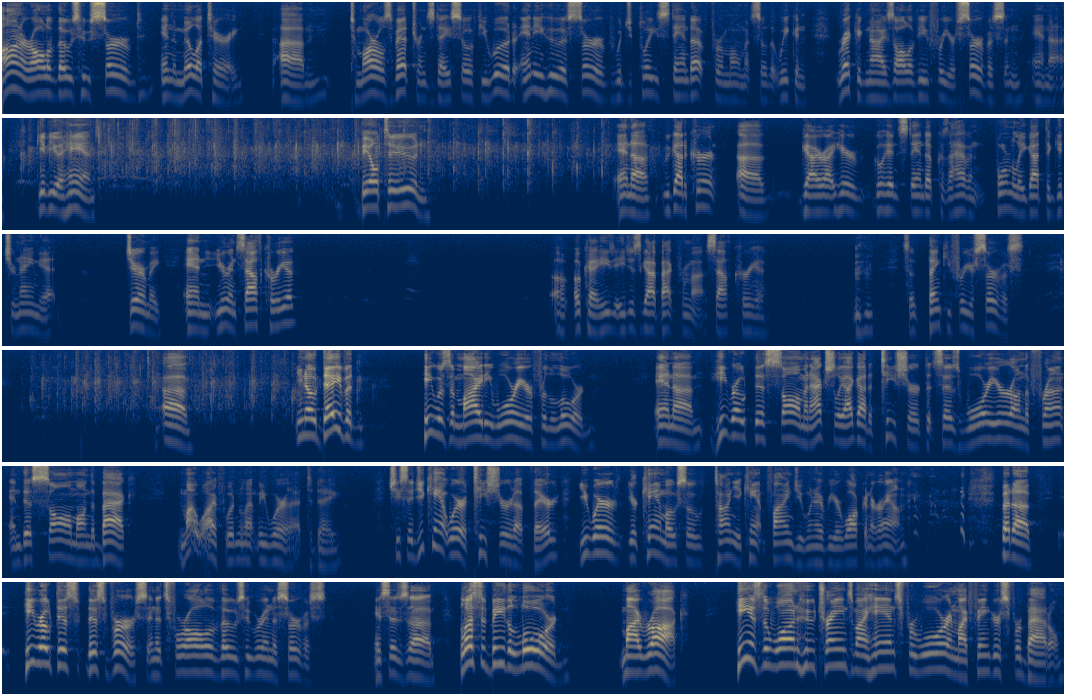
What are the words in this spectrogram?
honor all of those who served in the military. Um, tomorrow's Veterans Day, so if you would, any who have served, would you please stand up for a moment so that we can recognize all of you for your service and, and uh, give you a hand. Bill, too, and and uh, we got a current uh, guy right here. Go ahead and stand up because I haven't formally got to get your name yet. Jeremy. And you're in South Korea? Oh, okay, he, he just got back from uh, South Korea. Mm-hmm. So thank you for your service. Uh, you know, David, he was a mighty warrior for the Lord. And um, he wrote this psalm, and actually, I got a t shirt that says warrior on the front and this psalm on the back. My wife wouldn't let me wear that today. She said, You can't wear a t shirt up there. You wear your camo so Tanya can't find you whenever you're walking around. but uh, he wrote this, this verse, and it's for all of those who were in the service. It says, uh, Blessed be the Lord, my rock he is the one who trains my hands for war and my fingers for battle.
